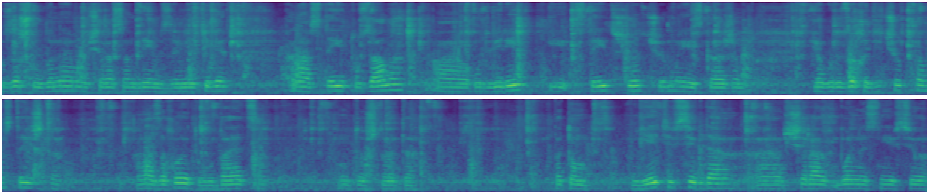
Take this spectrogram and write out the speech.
зашуганная. Мы вчера с Андреем заметили. Она стоит у зала, а, у дверей и стоит, ждет, что мы ей скажем. Я говорю, заходи, что ты там стоишь-то? Она заходит, улыбается. Ну, то, что это... Потом дети всегда. А вчера больно с ней все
